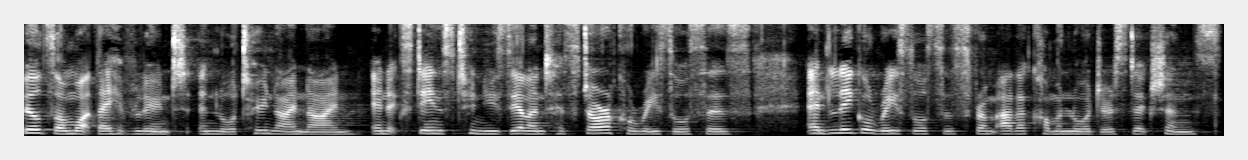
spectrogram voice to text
builds on what they have learnt in Law 299 and extends to New Zealand historical resources and legal resources from other common law jurisdictions.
